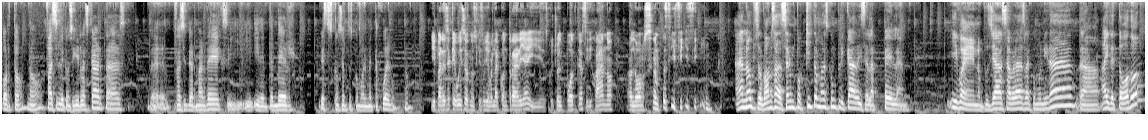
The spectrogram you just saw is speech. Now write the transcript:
corto, ¿no? Fácil de conseguir las cartas, eh, fácil de armar decks y, y- y de entender estos conceptos como el metajuego, ¿no? Y parece que Wizards nos quiso llevar la contraria y escuchó el podcast y dijo, ah, no, ahora lo vamos a hacer más difícil. Ah, no, pues lo vamos a hacer un poquito más complicado y se la pelan. Y bueno, pues ya sabrás la comunidad, ah, hay de todo.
